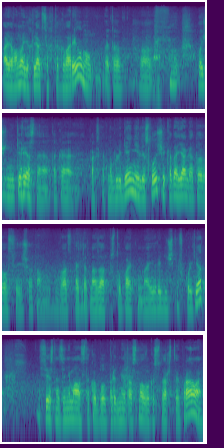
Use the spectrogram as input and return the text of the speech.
а я во многих лекциях это говорил, ну это э, очень интересная такая как сказать, наблюдение или случай, когда я готовился еще там 25 лет назад поступать на юридический факультет, естественно, занимался, такой был предмет основы государства и права,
